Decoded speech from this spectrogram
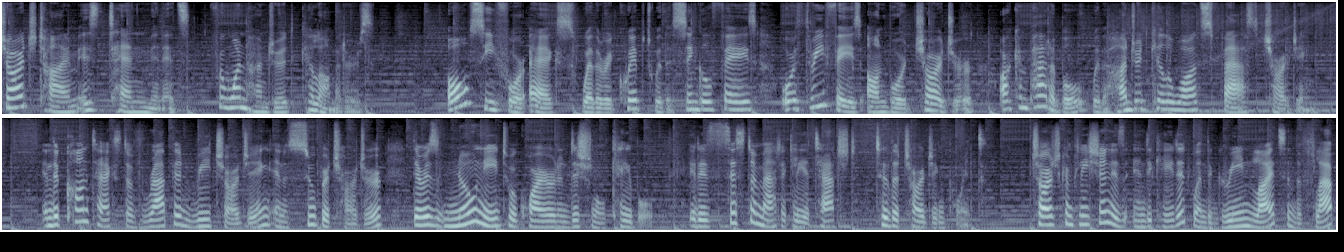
Charge time is 10 minutes for 100 kilometers. All C4X, whether equipped with a single-phase or three-phase onboard charger, are compatible with 100 kilowatts fast charging. In the context of rapid recharging in a supercharger, there is no need to acquire an additional cable. It is systematically attached to the charging point. Charge completion is indicated when the green lights in the flap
